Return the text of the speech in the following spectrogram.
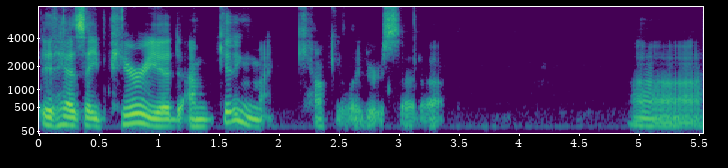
It has a period, I'm getting my calculator set up. Uh,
